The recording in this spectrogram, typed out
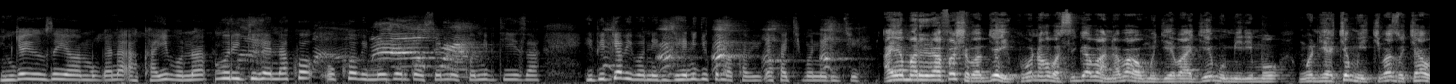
indyo yuzuye bamugana akayibona. Buri gihe nako uko bimeze rwose ni uko ni byiza. Ibiryo bibonera igihe n'igikoma akakibonera igihe. Aya marero afasha ababyeyi kubona aho basiga abana babo mu gihe bagiye mu mirimo ngo ntiyakemuye ikibazo cy'abo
